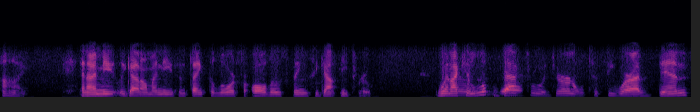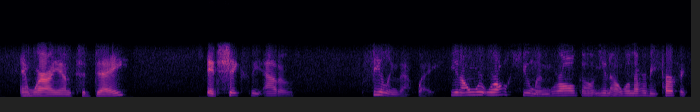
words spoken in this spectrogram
time. And I immediately got on my knees and thanked the Lord for all those things He got me through. When I can Mm, look yeah. back through a journal to see where I've been and where I am today, it shakes me out of feeling that way. You know, we're we're all human. We're all going. You know, we'll never be perfect.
